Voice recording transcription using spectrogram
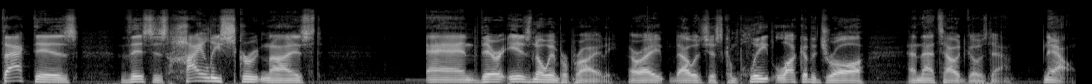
Fact is, this is highly scrutinized and there is no impropriety. All right? That was just complete luck of the draw, and that's how it goes down. Now,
